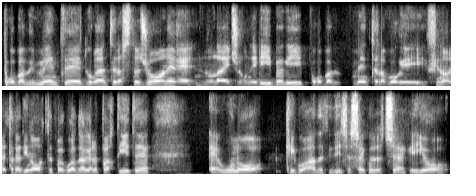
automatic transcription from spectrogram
probabilmente durante la stagione non hai giorni liberi, probabilmente lavori fino alle 3 di notte per guardare le partite, e uno ti guarda e ti dice sai cosa c'è che io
